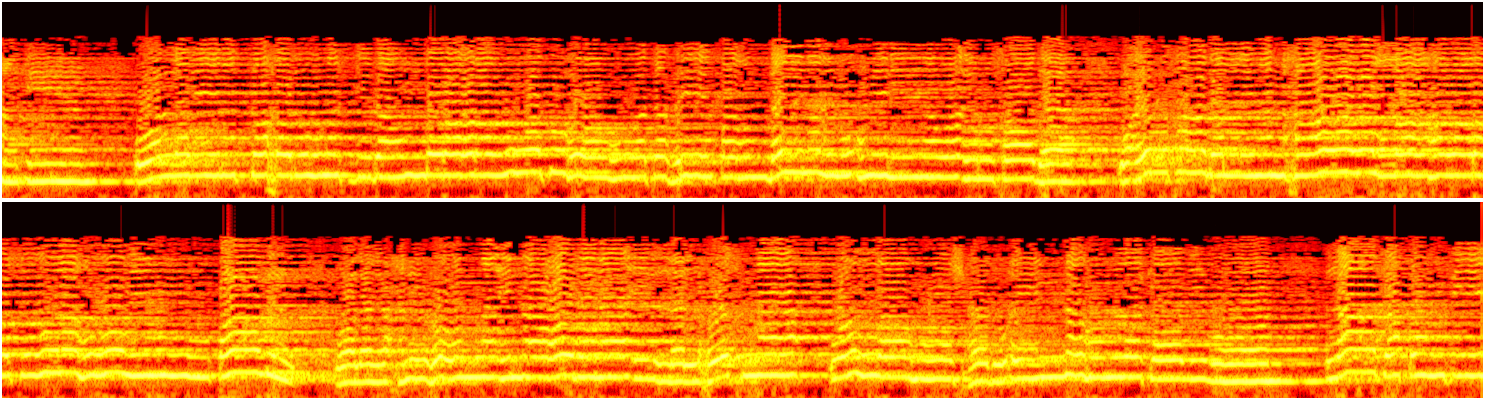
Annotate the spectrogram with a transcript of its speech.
حكيم. والذين اتخذوا مسجدا ضرارا وكفرا وتفريقا بين المؤمنين وإرصادا وإرصادا لمن حارب الله ورسوله من قبل. وليحلفن إن أردنا إلا الحسنى. والله يشهد إنهم لكاذبون. لا تقم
